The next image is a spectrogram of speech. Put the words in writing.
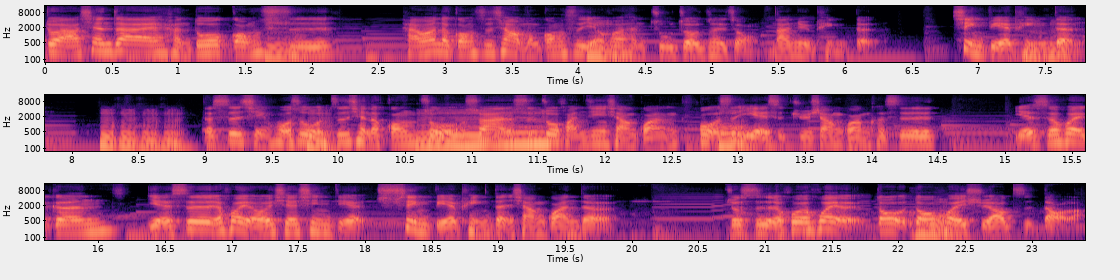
对啊，现在很多公司，台湾的公司，像我们公司也会嗯很注重这种男女平等、性别平等ふんふんふんふん。的事情，或是我嗯之前的工作，嗯虽然是做环境相关，或者是嗯 ESG 相关，可是也是会跟也是会有一些性别性别平等相关的，就是会会都都嗯会需要知道啦。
